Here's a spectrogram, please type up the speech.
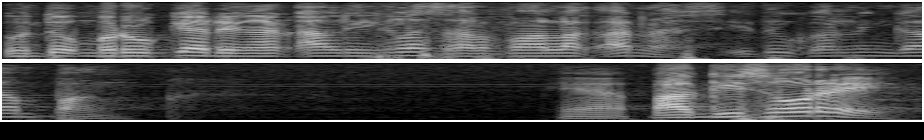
untuk merukyah dengan Al-Ikhlas, Al-Falaq, An-Nas. Itu paling gampang. Ya, pagi sore.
